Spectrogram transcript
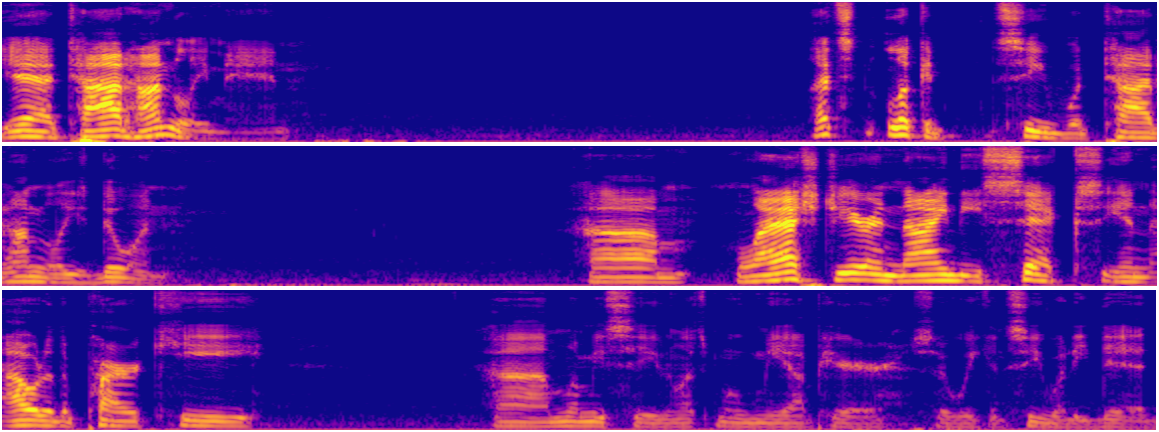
Yeah, Todd Hundley, man. Let's look at see what Todd Hundley's doing. Um, last year in '96 in Out of the Park, he. Um, let me see. Let's move me up here so we can see what he did.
